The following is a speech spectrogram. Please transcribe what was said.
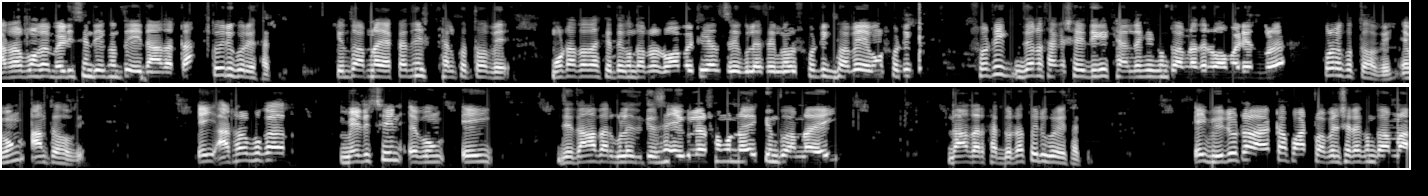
আঠারো প্রকার মেডিসিন দিয়ে কিন্তু এই দানাদারটা তৈরি করে থাকি। কিন্তু আপনার একটা জিনিস খেয়াল করতে হবে, মোটা দাদা খেতে কিন্তু আপনার র মেটেরিয়ালস যেগুলো আছে সেগুলো সঠিকভাবে এবং সঠিক সঠিক যেন থাকে সেই দিকে খেয়াল রেখে কিন্তু আপনাদের র মেটেরিয়ালসগুলো ক্রয় করতে হবে এবং আনতে হবে। এই আঠারো প্রকার মেডিসিন এবং এই যে দানাদারগুলো দিতেছে এগুলোর সমন্বয়ে কিন্তু আমরা এই দানাদার খাদ্যটা তৈরি করে থাকি। এই ভিডিওটা একটা পার্ট পাবেন, সেটা কিন্তু আমরা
